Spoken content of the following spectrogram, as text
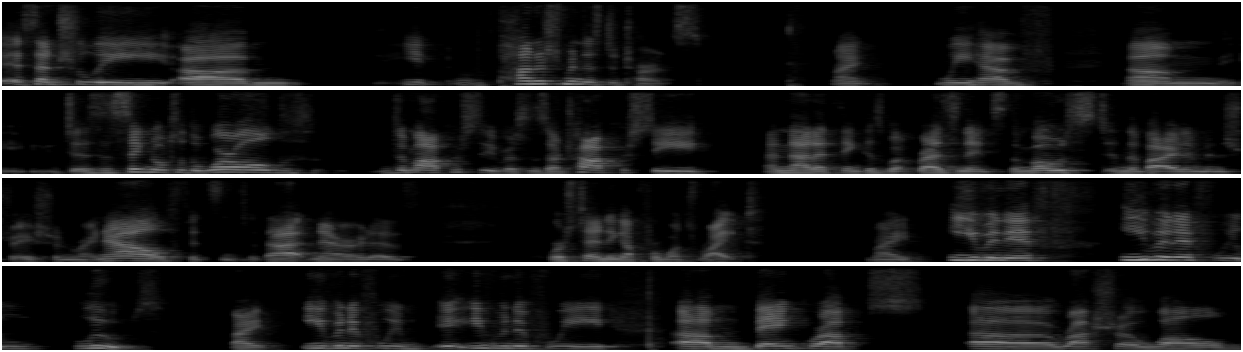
essentially um, punishment is deterrence, right? We have um, as a signal to the world, democracy versus autocracy. And that I think is what resonates the most in the Biden administration right now, fits into that narrative. We're standing up for what's right, right? Even if even if we lose, right? Even if we even if we um, bankrupt uh, Russia while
